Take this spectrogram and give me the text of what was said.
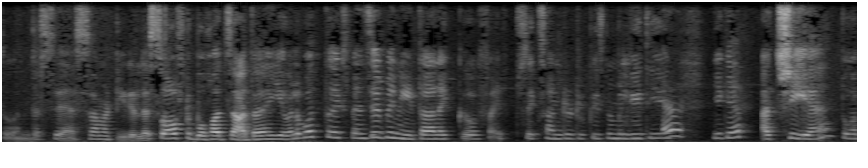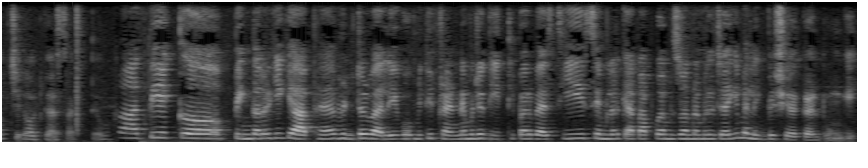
तो अंदर से ऐसा मटेरियल है। सॉफ्ट बहुत ज़्यादा है ये वाला। बहुत एक्सपेंसिव भी नहीं था। Like five six hundred rupees में मिल गई थी ये। कैप अच्छी है तो आप चेकआउट कर सकते हो। आती एक पिंक कलर की कैप है विंटर वाली। वो मेरी फ्रेंड ने मुझे दी थी पर वैसी सिमिलर कैप आपको अमेजोन में मिल जाएगी। मैं लिंक भी शेयर कर दूँगी।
